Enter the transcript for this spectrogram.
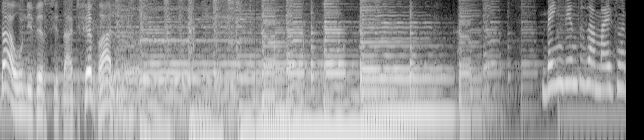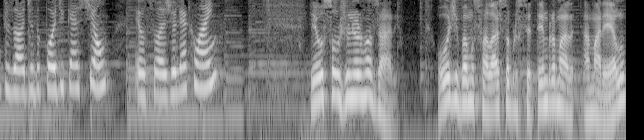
da Universidade Fevale. Bem-vindos a mais um episódio do Podcast On. Eu sou a Julia Klein. Eu sou o Júnior Rosário. Hoje vamos falar sobre o Setembro Amarelo,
